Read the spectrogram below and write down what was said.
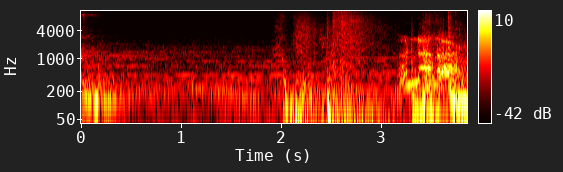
Another!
